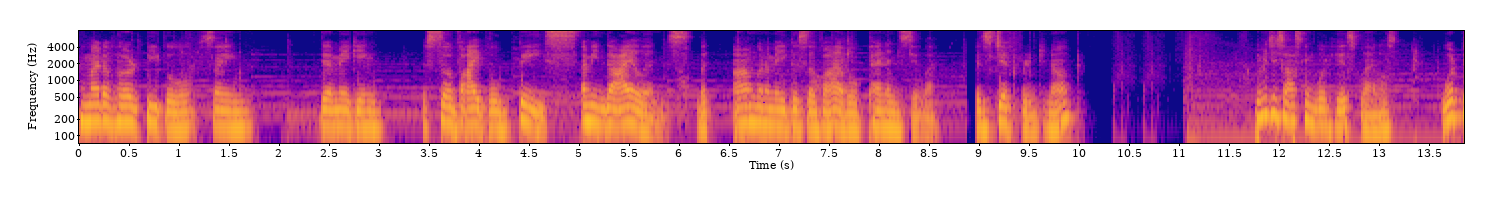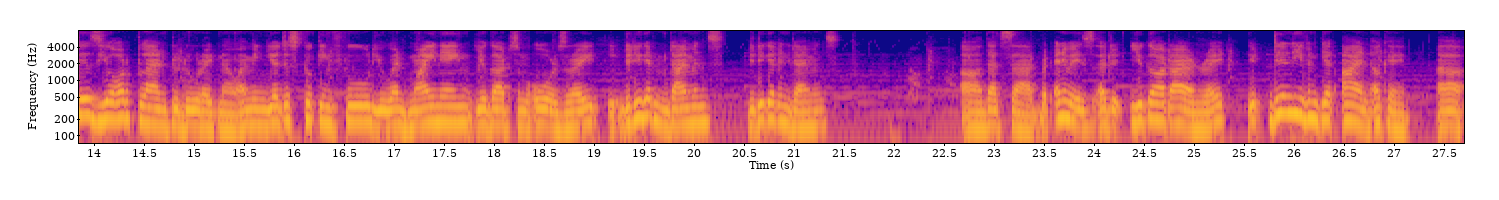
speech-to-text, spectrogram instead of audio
You might have heard people saying they're making a survival base. I mean, the islands. But I'm gonna make a survival peninsula. It's different, you know? Let me just ask him what his plan is. What is your plan to do right now? I mean, you're just cooking food, you went mining, you got some ores, right? Did you get diamonds? Did you get any diamonds? Uh, that's sad. But anyways, uh, you got iron, right? You didn't even get iron. Okay. Uh,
